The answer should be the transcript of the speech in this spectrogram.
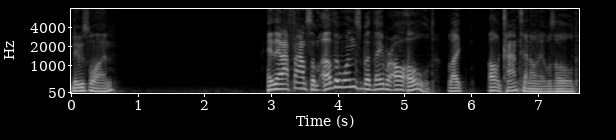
News One. And then I found some other ones, but they were all old. Like all the content on it was old.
